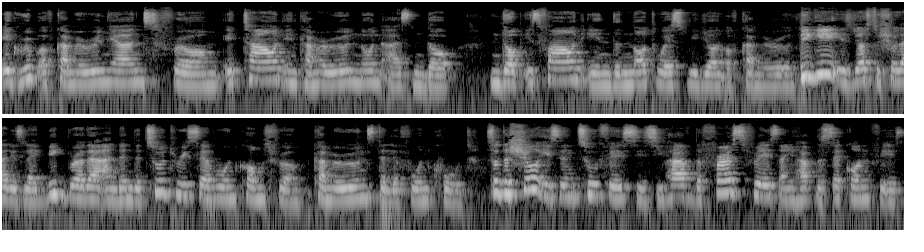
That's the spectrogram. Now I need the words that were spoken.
a group of Cameroonians from a town in Cameroon known as Ndop Ndop is found in the northwest region of Cameroon. Biggy is just to show that it's like Big Brother and then the 237 comes from Cameroon's telephone code. So the show is in two phases. You have the first phase and you have the second phase.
